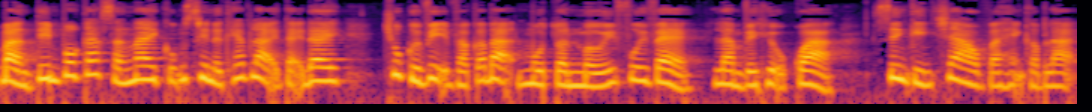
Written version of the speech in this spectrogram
Bản tin podcast sáng nay cũng xin được khép lại tại đây. Chúc quý vị và các bạn một tuần mới vui vẻ, làm việc hiệu quả. Xin kính chào và hẹn gặp lại.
